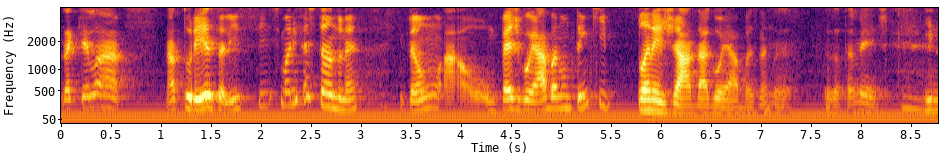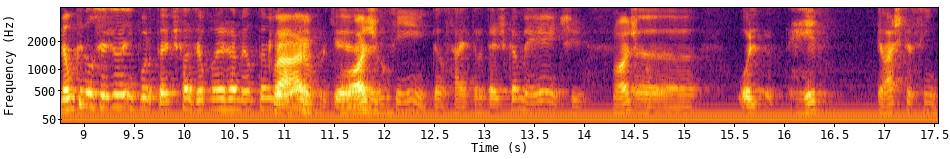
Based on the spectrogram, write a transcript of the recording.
daquela natureza ali se, se manifestando, né? Então, um pé de goiaba não tem que planejar dar goiabas, né? É, exatamente. E não que não seja importante fazer o planejamento também. Claro, porque, lógico. enfim, pensar estrategicamente. Lógico. Uh, eu acho que, assim,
